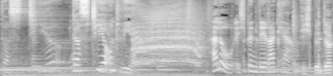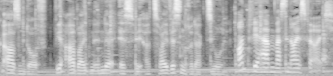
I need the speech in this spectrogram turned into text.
Das Tier, das Tier und wir. Hallo, ich bin Vera Kern. Ich bin Dirk Asendorf. Wir arbeiten in der SWR 2 Wissen Redaktion. Und wir haben was Neues für euch.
